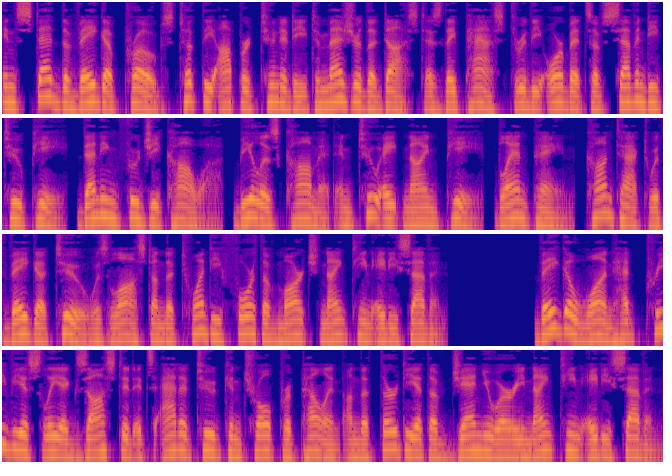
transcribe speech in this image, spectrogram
Instead the Vega probes took the opportunity to measure the dust as they passed through the orbits of 72P, Denning Fujikawa, Biela's Comet and 289P, Blancpain. Contact with Vega 2 was lost on 24 March 1987. Vega 1 had previously exhausted its attitude control propellant on 30 January 1987.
